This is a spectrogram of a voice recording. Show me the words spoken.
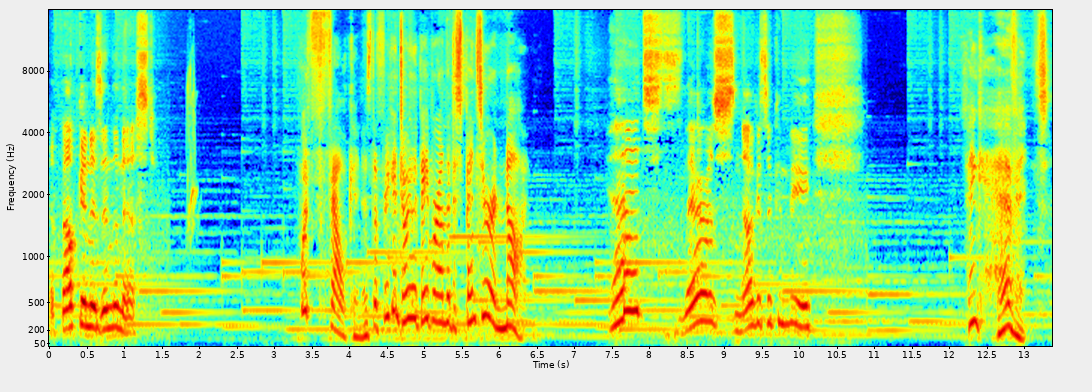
the falcon is in the nest. What falcon? Is the freaking toilet paper on the dispenser or not? Yeah, it's there as snug as it can be. Thank heavens.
